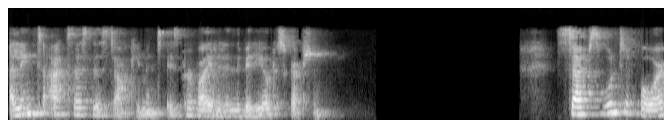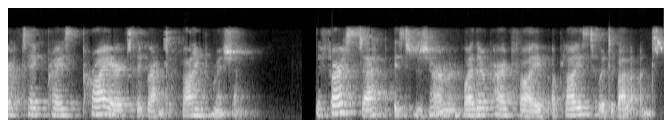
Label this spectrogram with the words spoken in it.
A link to access this document is provided in the video description. Steps 1 to 4 take place prior to the grant of planning permission. The first step is to determine whether Part 5 applies to a development.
